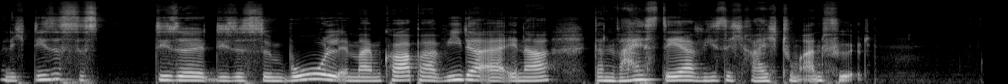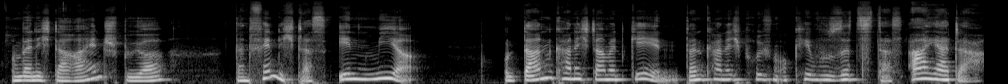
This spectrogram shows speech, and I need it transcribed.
wenn ich dieses diese, dieses Symbol in meinem Körper wieder erinnere, dann weiß der, wie sich Reichtum anfühlt. Und wenn ich da reinspüre, dann finde ich das in mir. Und dann kann ich damit gehen. Dann kann ich prüfen, okay, wo sitzt das? Ah ja, da.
